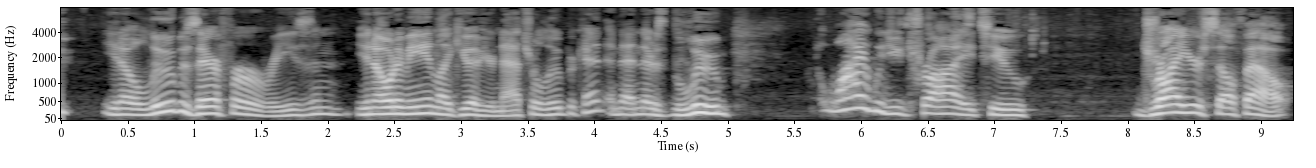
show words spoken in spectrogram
you know, lube is there for a reason. You know what I mean? Like you have your natural lubricant, and then there's the lube. Why would you try to dry yourself out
